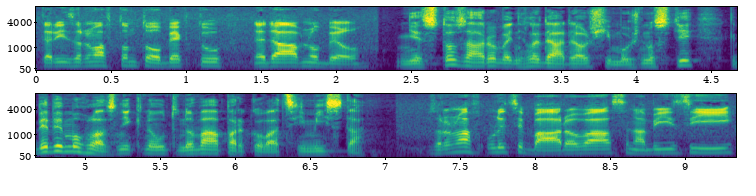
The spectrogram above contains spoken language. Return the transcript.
který zrovna v tomto objektu nedávno byl. Město zároveň hledá další možnosti, kde by mohla vzniknout nová parkovací místa. Zrovna v ulici Bárova se nabízí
